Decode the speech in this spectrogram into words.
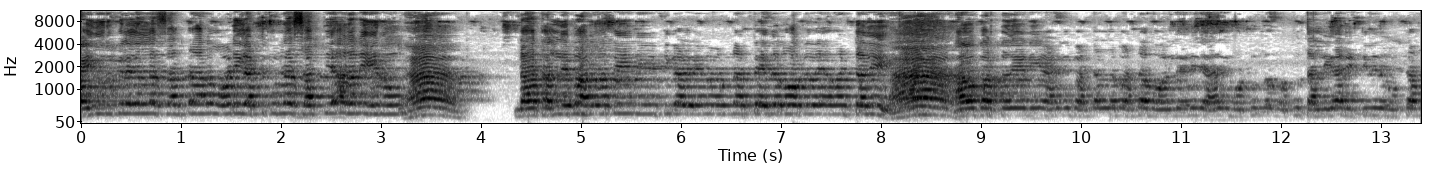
ఐదుగురు పిల్లల సంతానం ఓడి కట్టుకున్న సత్యాల నేను నా తల్లి పార్వతి నీ ఇంటికాడ నేను ఉన్నట్టయితే లోకం ఏమంటది ఆ. ఆ భర్త లేని అడిగి బండల్లో బండ మోలేని అది మొట్టుల్లో మొట్టు తల్లి గారి ఇంటి మీద ఉంటాం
